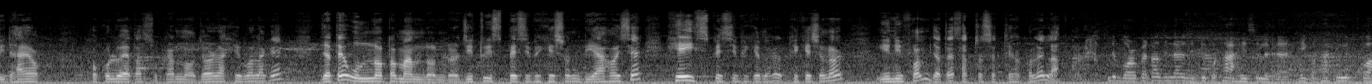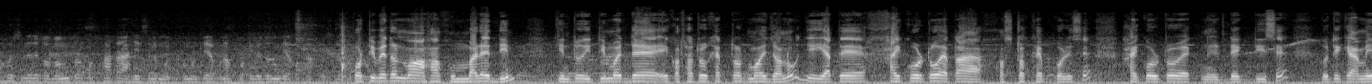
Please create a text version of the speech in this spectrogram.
বিধায়ক সকলো এটা চোকা নজৰ ৰাখিব লাগে যাতে উন্নত মানদণ্ডৰ যিটো স্পেচিফিকেশ্যন দিয়া হৈছে সেই স্পেচিফিকেশ্যনৰ ইউনিফৰ্ম যাতে ছাত্ৰ ছাত্ৰীসকলে লাভ কৰে। কিন্তু বৰপেটা জিলাৰ যিটো কথা আহিছিলে সেই কথাখিনিত কোৱা হৈছিলে যে তদন্তৰ কথা এটা আহিছিলে মুখ্যমন্ত্ৰীয়ে আপোনাক প্ৰতিবেদন দিয়া কথা কৈছিলে। প্ৰতিবেদন মই অহা সোমবাৰে দিম কিন্তু ইতিমধ্যে এই কথাটোৰ ক্ষেত্ৰত মই জানো যে ইয়াতে হাইকোৰ্টেও এটা হস্তক্ষেপ কৰিছে হাইকোৰ্টেও এক নিৰ্দেশ দিছে গতিকে আমি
